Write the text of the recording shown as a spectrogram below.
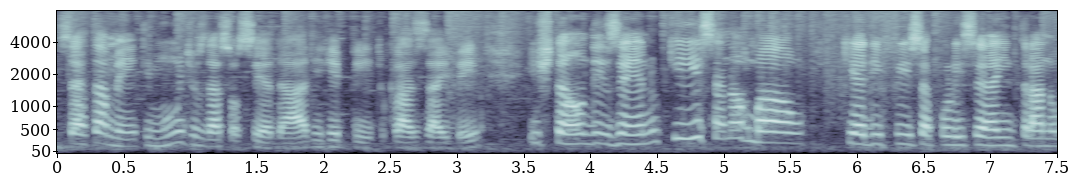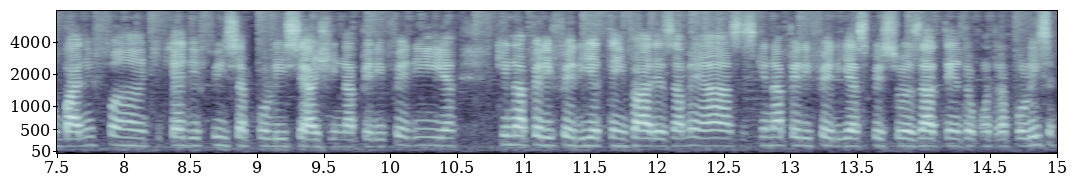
certamente muitos da sociedade, repito, classes A e B, estão dizendo que isso é normal, que é difícil a polícia entrar no baile funk, que é difícil a polícia agir na periferia, que na periferia tem várias ameaças, que na periferia as pessoas atentam contra a polícia.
